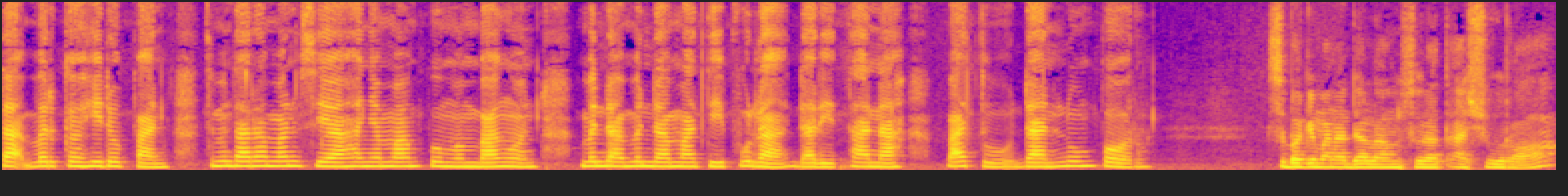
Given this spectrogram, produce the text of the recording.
tak berkehidupan, sementara manusia hanya mampu membangun benda-benda mati pula dari tanah, batu dan lumpur. Sebagaimana dalam surat Ashura,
